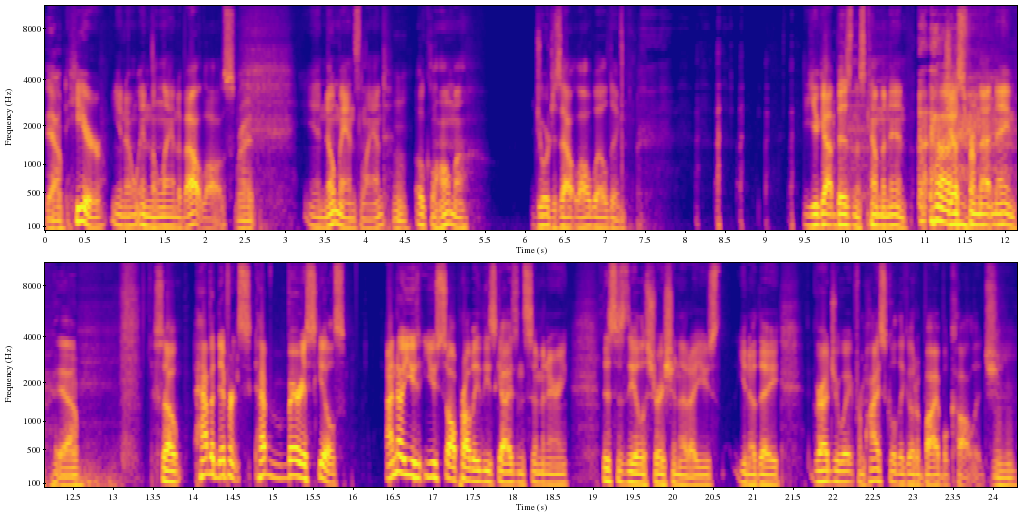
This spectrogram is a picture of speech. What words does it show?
yeah, here, you know, in the land of outlaws, right. in no man's land, Hmm. Oklahoma, George's outlaw welding. you got business coming in just from that name. Yeah, So have a different, have various skills. I know you you saw probably these guys in seminary. This is the illustration that I use. You know, they graduate from high school, they go to Bible college. Mhm.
